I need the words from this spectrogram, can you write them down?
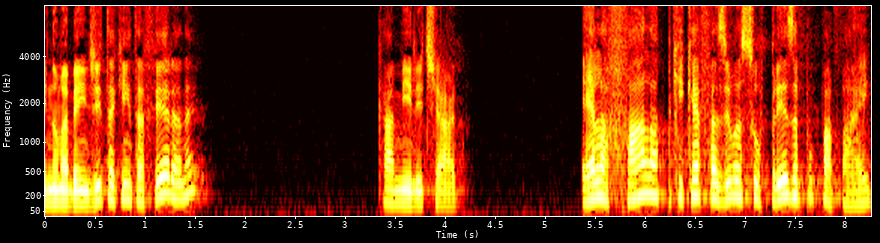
E numa bendita quinta-feira, né? Camila e Tiago. Ela fala porque quer fazer uma surpresa para o papai.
